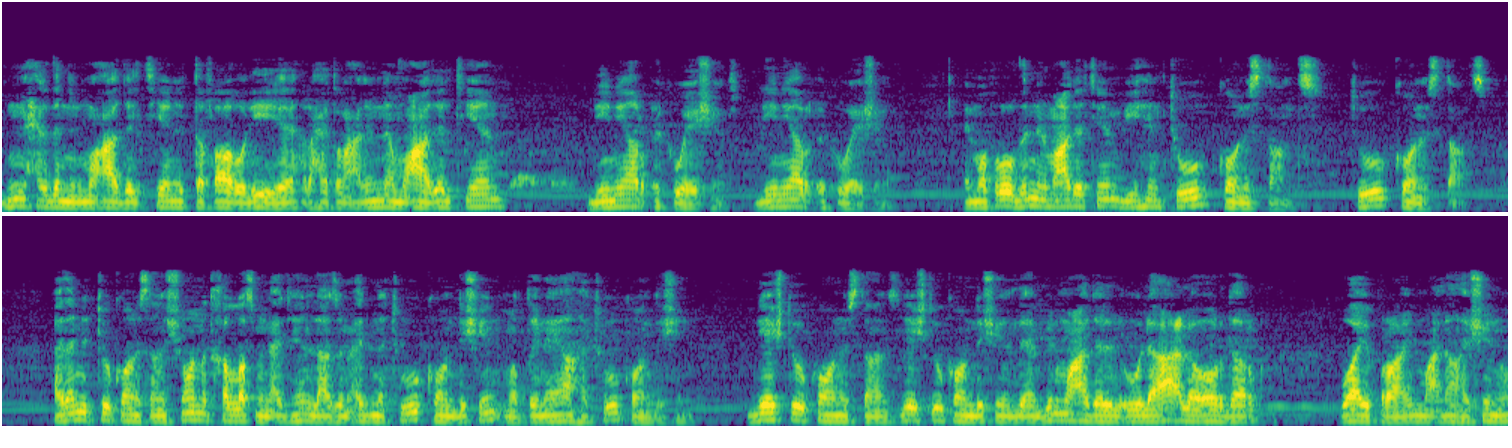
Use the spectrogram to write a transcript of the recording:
من نحل ذن المعادلتين التفاضلية راح يطلع لنا معادلتين linear equations linear equation. المفروض ذن المعادلتين بيهن two constants two constants. هذن ال two constants شلون نتخلص من عندهن؟ لازم عندنا two condition مطينا إياها two condition. ليش two constants؟ ليش two condition لأن بالمعادلة الأولى أعلى order Y prime معناها شنو؟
